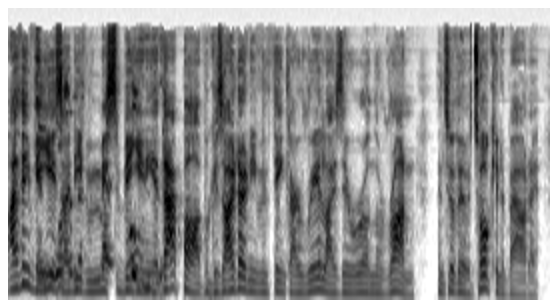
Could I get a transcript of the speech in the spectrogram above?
I think for It years I'd even missed the beginning of that part because I don't even think I realized they were on the run until they were talking about it.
